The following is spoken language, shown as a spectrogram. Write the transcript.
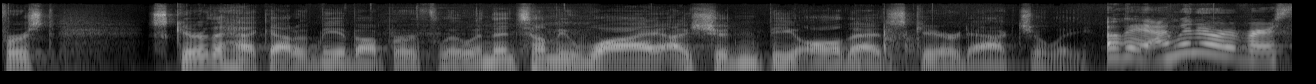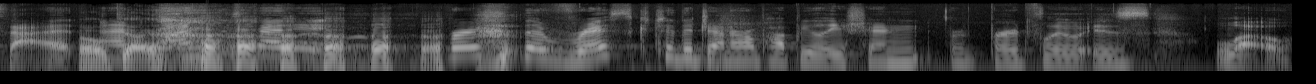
First, scare the heck out of me about bird flu, and then tell me why I shouldn't be all that scared actually. Okay, I'm going to reverse that. Okay. I'm going to say first, the risk to the general population of bird flu is low.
